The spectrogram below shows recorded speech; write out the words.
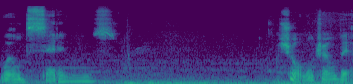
World settings. Sure, we'll travel there.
